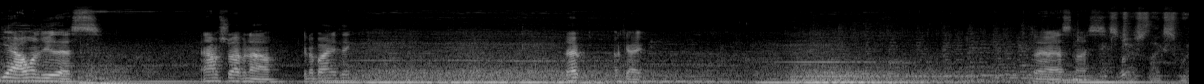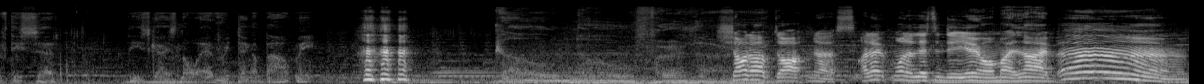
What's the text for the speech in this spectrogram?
yeah, I want to do this. And much do now? Can I buy anything? Nope. Okay. Yeah, that's nice. It's just like Swifty said. These guys know everything about me. Go no further. Shut up, darkness. I don't want to listen to you all my life. Ugh.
